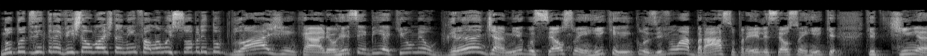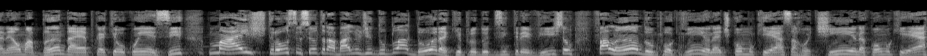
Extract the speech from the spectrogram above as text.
No Dudes Entrevista, nós também falamos sobre dublagem, cara. Eu recebi aqui o meu grande amigo Celso Henrique, inclusive um abraço pra ele, Celso Henrique, que tinha, né, uma banda à época que eu conheci, mas trouxe o seu trabalho de dublador aqui pro Dudes Entrevistam, falando um pouquinho, né, de como que é essa rotina, como que é,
